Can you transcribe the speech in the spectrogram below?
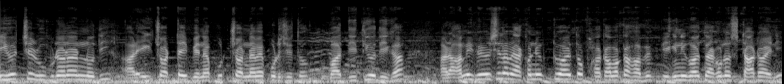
এই হচ্ছে রূপনারায়ণ নদী, আর এই চরটাই বেনাপুর চর নামে পরিচিত, বা দ্বিতীয় দীঘা। আর আমি ভেবেছিলাম এখন একটু হয়তো ফাঁকা ফাঁকা হবে পিকনিক হয়তো এখনও স্টার্ট হয়নি,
